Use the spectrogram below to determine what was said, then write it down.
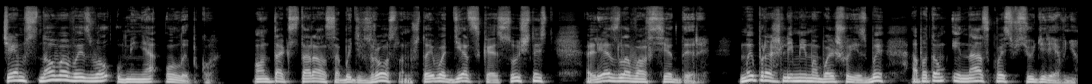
чем снова вызвал у меня улыбку. Он так старался быть взрослым, что его детская сущность лезла во все дыры. Мы прошли мимо большой избы, а потом и насквозь всю деревню.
